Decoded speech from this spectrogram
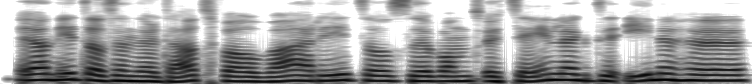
Ja, nee, dat is inderdaad wel waar. Hè? Dat is, eh, want uiteindelijk de enige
